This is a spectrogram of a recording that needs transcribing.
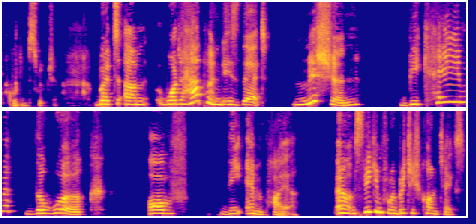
according to Scripture. But um, what happened is that mission became the work of the empire. Um, I'm speaking from a British context,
